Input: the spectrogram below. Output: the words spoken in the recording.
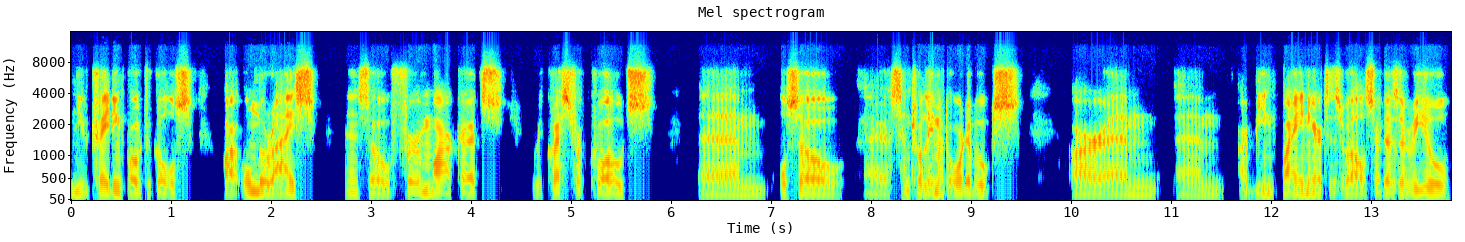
new trading protocols are on the rise. And so firm markets, requests for quotes, um, also uh, central limit order books are um, um, are being pioneered as well. So there's a real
